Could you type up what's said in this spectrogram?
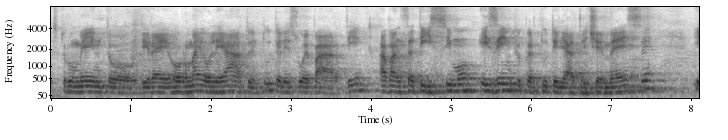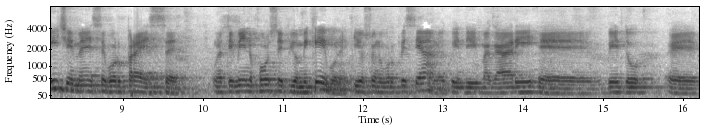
strumento direi ormai oleato in tutte le sue parti, avanzatissimo, esempio per tutti gli altri CMS, il CMS WordPress un attimino forse più amichevole, io sono wordpressiano e quindi magari eh, vedo eh,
